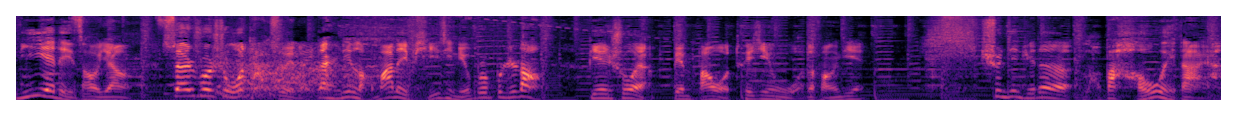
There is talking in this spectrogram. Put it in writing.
你也得遭殃。虽然说是我打碎的，但是你老妈那脾气，你又不是不知道。”边说呀，边把我推进我的房间，瞬间觉得老爸好伟大呀。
